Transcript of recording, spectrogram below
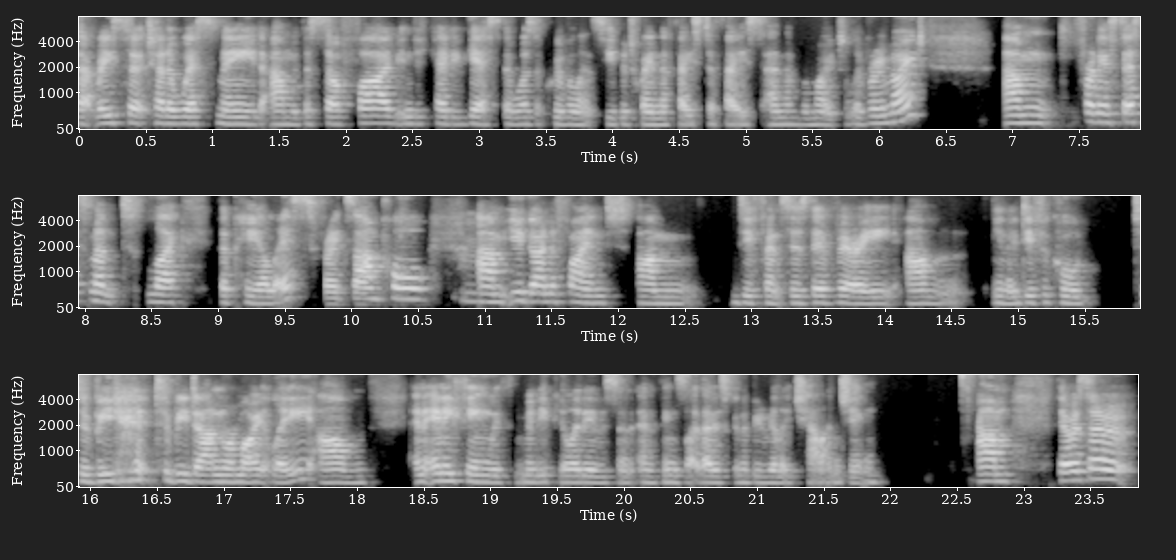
that research out of Westmead um, with the CELF-5 indicated yes, there was equivalency between the face to face and the remote delivery mode. Um, for an assessment like the PLS, for example, mm. um, you're going to find um, differences. They're very, um, you know, difficult to be to be done remotely um, and anything with manipulatives and, and, things like that is going to be really challenging. Um, there is a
